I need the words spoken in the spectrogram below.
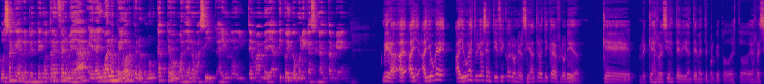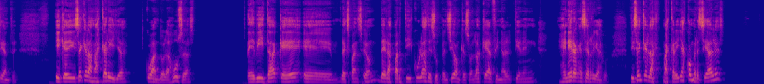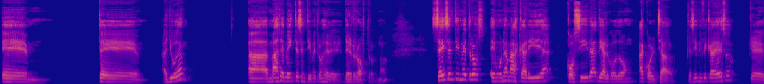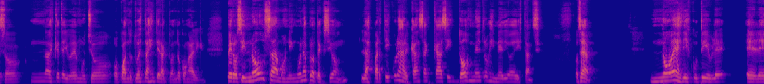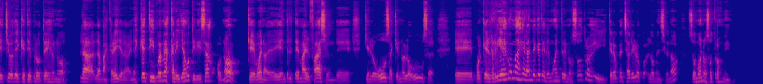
cosa que de repente en otra enfermedad era igual o peor, pero nunca te bombardearon así. Entonces hay un, un tema mediático y comunicacional también. Mira, hay, hay, un, hay un estudio científico de la Universidad Atlántica de Florida, que, que es reciente, evidentemente, porque todo esto es reciente, y que dice que las mascarillas, cuando las usas, evita que eh, la expansión de las partículas de suspensión, que son las que al final tienen, generan ese riesgo. Dicen que las mascarillas comerciales eh, te ayudan a más de 20 centímetros de, del rostro, ¿no? 6 centímetros en una mascarilla cosida de algodón acolchado. ¿Qué significa eso? Que eso no es que te ayude mucho o cuando tú estás interactuando con alguien. Pero si no usamos ninguna protección, las partículas alcanzan casi 2 metros y medio de distancia. O sea, no es discutible el hecho de que te protege o no la, la, mascarilla. La vaina es qué tipo de mascarillas utilizas o no. Que bueno, ahí entra el tema del fashion, de quién lo usa, quién no lo usa. Eh, porque el riesgo más grande que tenemos entre nosotros, y creo que Charlie lo, lo mencionó, somos nosotros mismos.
